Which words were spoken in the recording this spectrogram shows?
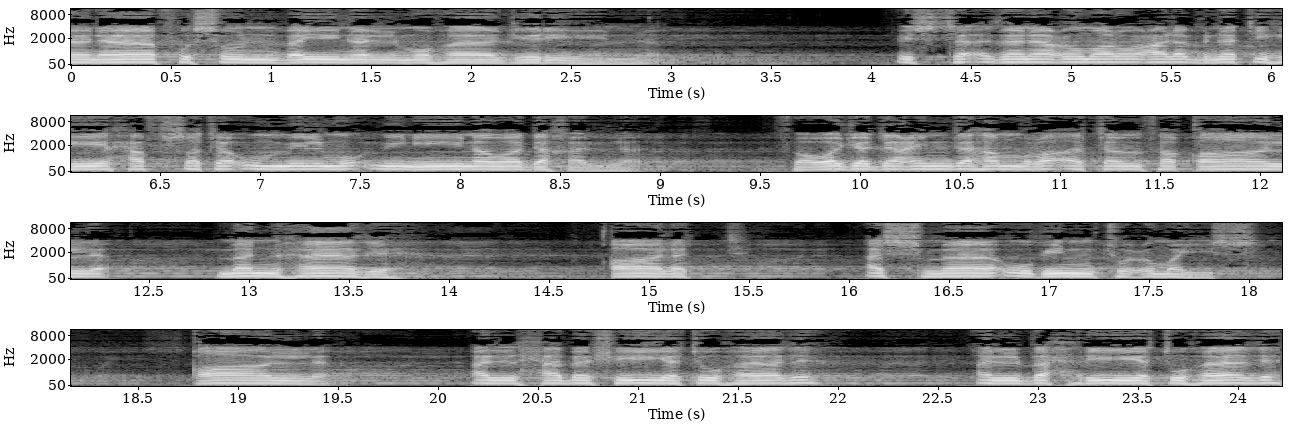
تنافس بين المهاجرين. استأذن عمر على ابنته حفصة أم المؤمنين ودخل فوجد عندها امرأة فقال من هذه؟ قالت أسماء بنت عميس. قال الحبشية هذه؟ البحرية هذه؟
